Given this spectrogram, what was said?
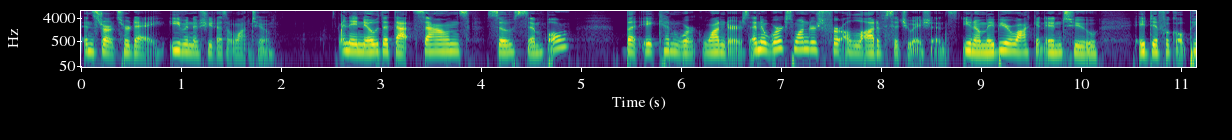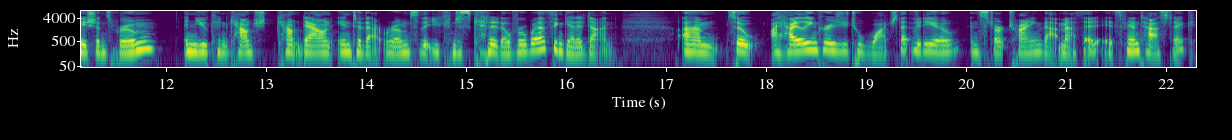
and starts her day, even if she doesn't want to. And I know that that sounds so simple, but it can work wonders. And it works wonders for a lot of situations. You know, maybe you're walking into a difficult patient's room and you can count count down into that room so that you can just get it over with and get it done. Um, so I highly encourage you to watch that video and start trying that method. It's fantastic.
